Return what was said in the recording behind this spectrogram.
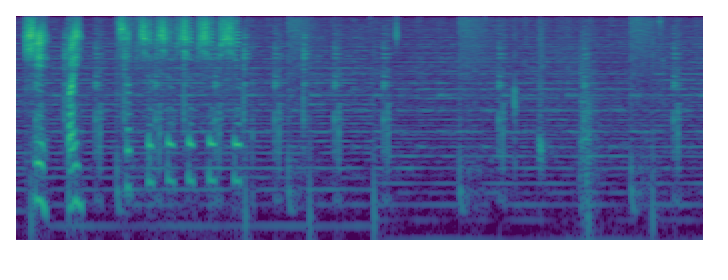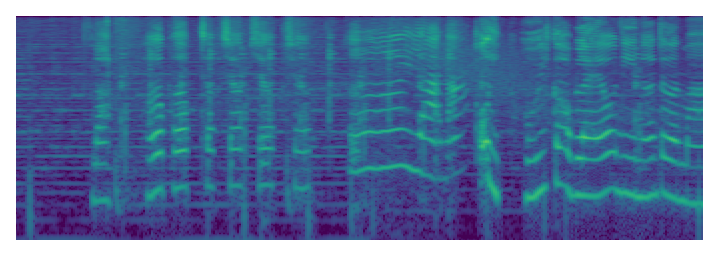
โอเค ไปเชิบเชิบเชิบเชิบเชิบเชิบรอเฮิบเฮิบเชิบเชิบเชิบเชิบเฮ้ย อย่านะ โอ้ย เฮ้ยกลับแล้วดีนะ เดินมา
